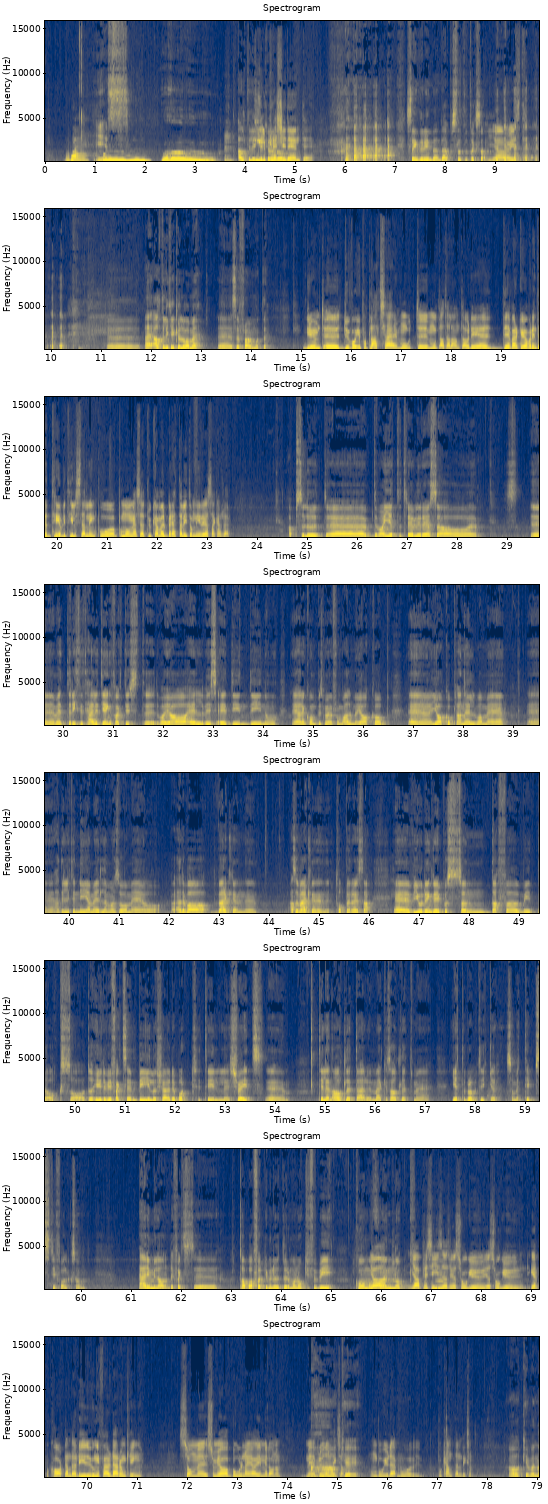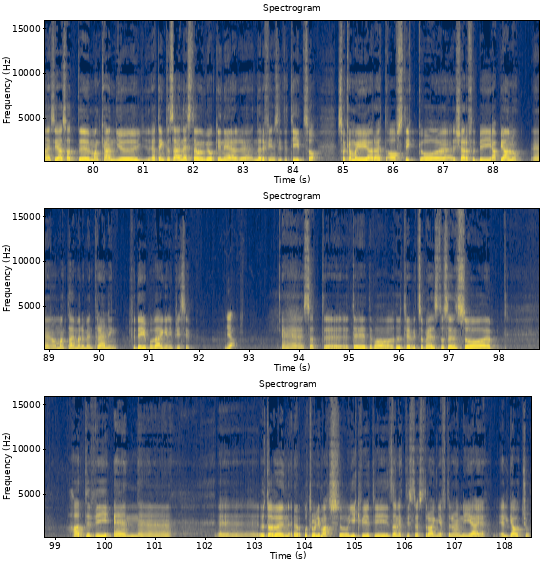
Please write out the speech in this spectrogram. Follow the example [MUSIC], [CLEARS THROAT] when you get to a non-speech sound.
Yes. Woohoo! Alltid lika Il kul. Presidente. [LAUGHS] Slängde du in den där på slutet också? Ja, visst. [LAUGHS] Eh, nej, alltid lika kul att vara med. Uh, ser fram emot det. Grymt. Eh, du var ju på plats här mot, eh, mot Atalanta och det, det verkar ju ha varit en trevlig tillställning på, på många sätt. Du kan väl berätta lite om din resa kanske? Absolut. Eh, det var en jättetrevlig resa och med ett riktigt härligt gäng faktiskt. Det var jag, Elvis, Edin, Dino. Jag hade en kompis med från Malmö, Jakob. Jakob Planell var med. Jag hade lite nya medlemmar som var med och det var verkligen, alltså verkligen en toppenresa. Eh, Vi gjorde en grej på söndag förmiddag också. Då hyrde vi faktiskt en bil och körde bort till Schweiz. eh, Till en outlet där, en märkesoutlet med jättebra butiker. Som ett tips till folk som är i Milano. Det är faktiskt, eh, tar bara 40 minuter och man åker förbi Comosjön och... ja precis. Mm. Alltså, jag, såg ju, jag såg ju er på kartan där. Det är ju ungefär där omkring som, eh, som jag bor när jag är i Milano. Med Aha, bruden liksom. okej. Hon bor ju där på, på kanten liksom. Ja, okej, vad nice. Ja, så att eh, man kan ju... Jag tänkte så här, nästa gång vi åker ner eh, när det finns lite tid så, så kan man ju göra ett avstick och eh, köra förbi Appiano. Eh, om man tajmar det med en träning. För det är ju på vägen i princip. Ja. Eh, så att eh, det, det var hur trevligt som helst. Och sen så hade vi en... Eh, utöver en otrolig match så gick vi till Zanettis restaurang efter den här nya El Gaucho.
